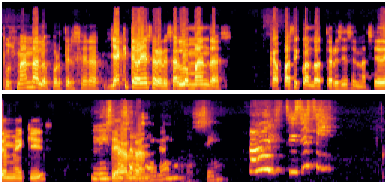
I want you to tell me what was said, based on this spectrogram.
Pues mándalo por tercera. Ya que te vayas a regresar, lo mandas. Capaz que cuando aterrices en la CDMX, Te hablan. Sí. Ay, sí, sí, sí.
